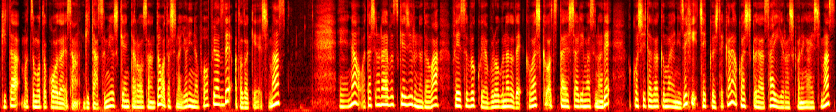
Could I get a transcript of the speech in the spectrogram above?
ギター松本光大さん、ギター住吉健太郎さんと私の4人のフォーピュアーズでお届けします。えー、なお、私のライブスケジュールなどは Facebook やブログなどで詳しくお伝えしておりますので、お越しいただく前にぜひチェックしてからお越しください。よろしくお願いします。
